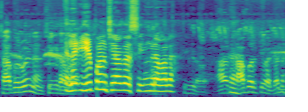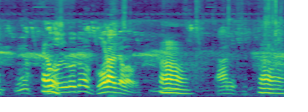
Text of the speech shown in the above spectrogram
સાબર હોય ને સિંગડા એટલે એ પણ છે આગળ સિંગડા વાળા સિંગડા આ સાબર કેવાય દાદા. રોજડો તો ઘોડા જેવા હોય. હા. હા.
